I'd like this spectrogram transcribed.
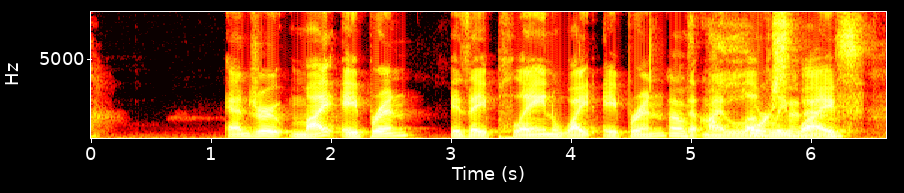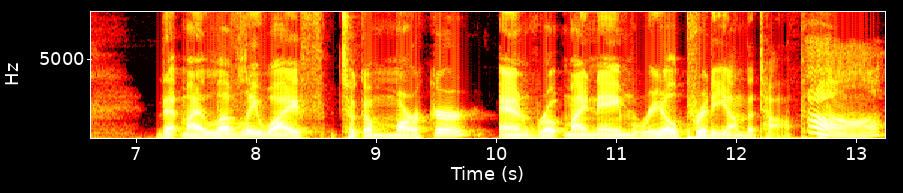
Andrew, my apron is a plain white apron of that my lovely wife is. that my lovely wife took a marker and wrote my name real pretty on the top. Aww.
